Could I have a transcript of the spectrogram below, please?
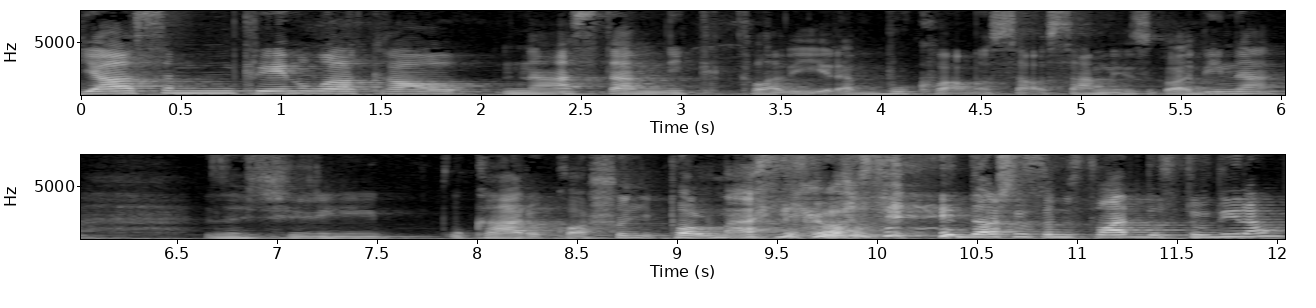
Ja sam krenula kao nastavnik klavira, bukvalno sa 18 godina, znači u karo košulji, polumasne kose, došla sam stvarno da studiram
